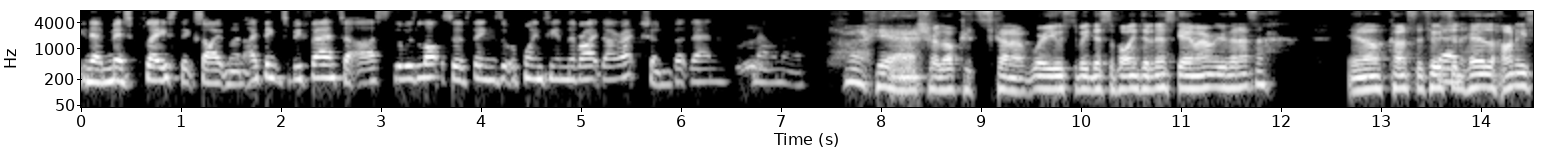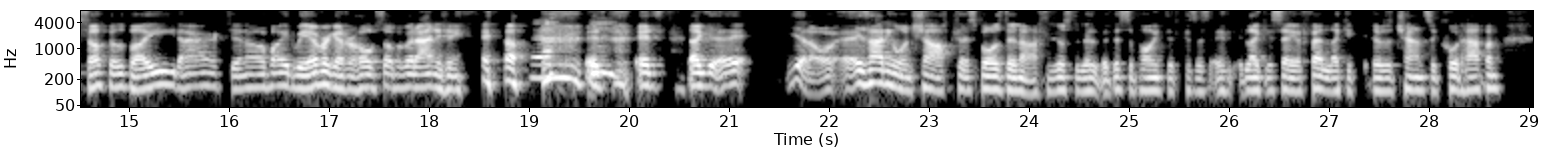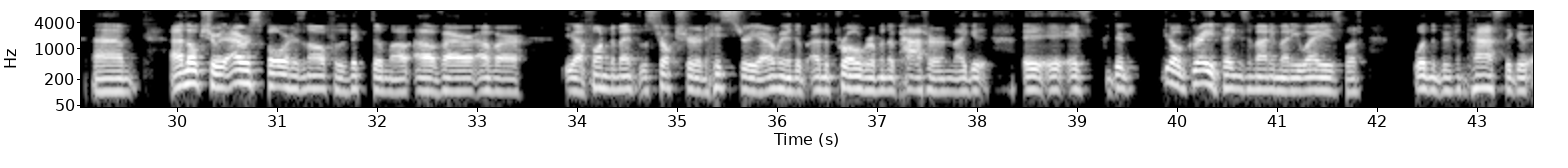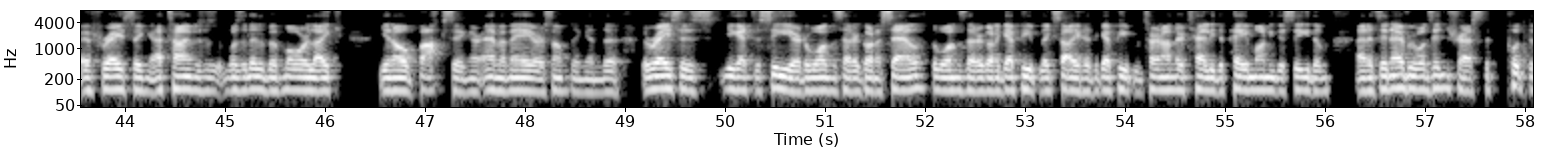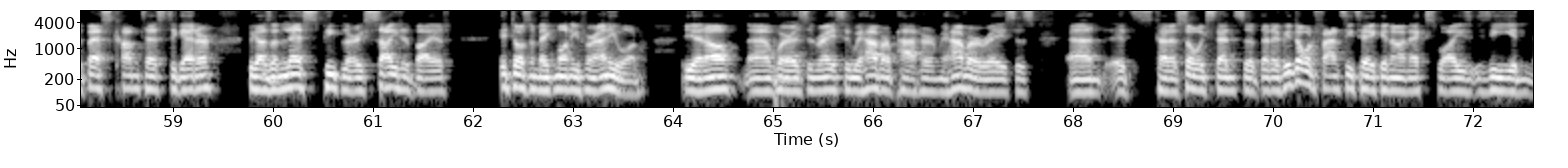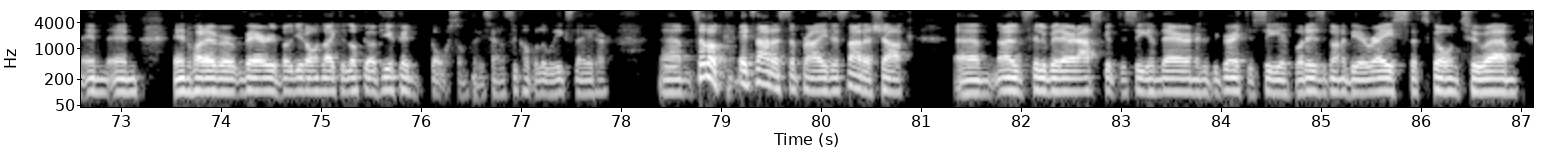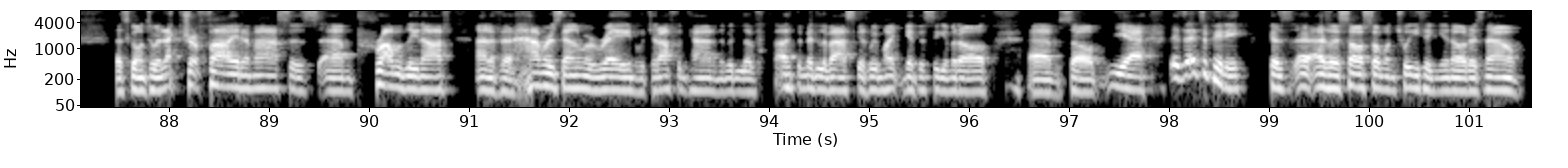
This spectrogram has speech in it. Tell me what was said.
you know misplaced excitement i think to be fair to us there was lots of things that were pointing in the right direction but then now no yeah sure look it's kind of we're used to being disappointed in this game aren't we vanessa you know constitution yeah. hill honeysuckle by art you know why did we ever get our hopes up about anything you know? yeah. it's it's like eh, you know, is anyone shocked? I suppose they're not. They're just a little bit disappointed because, like you say, it felt like it, there was a chance it could happen. Um, and look, sure, our sport is an awful victim of, of our of our yeah fundamental structure and history, aren't we? And the and the program and the pattern, like it, it it's they're you know great things in many many ways, but wouldn't it be fantastic if, racing at times was, was a little bit more like you know, boxing or MMA or something. And the, the races you get to see are the ones that are going to sell, the ones that are going to get people excited, to get people to turn on their telly, to pay money to see them. And it's in everyone's interest to put the best contest together because unless people are excited by it, it doesn't make money for anyone, you know. Uh, whereas in racing, we have our pattern, we have our races and it's kind of so extensive that if you don't fancy taking on X, Y, Z in in in, in whatever variable you don't like the look of, you could go someplace else a couple of weeks later. Um, so look, it's not a surprise, it's not a shock. Um, I'll still be there asking to see him there, and it'll be great to see it. But it is going to be a race that's going to um, that's going to electrify the masses. Um, probably not. And if it hammers down with rain, which it often can in the middle of at the middle of Ascot, we might get to see him at all. Um, so yeah, it's, it's a pity because uh, as I saw someone tweeting, you know, there's now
